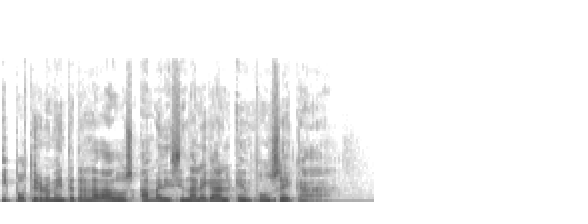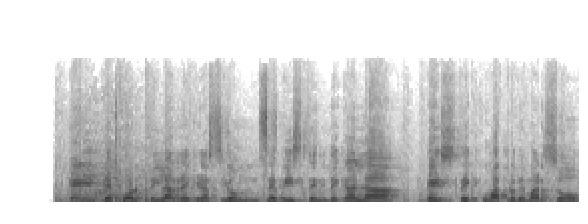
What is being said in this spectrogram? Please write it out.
y posteriormente trasladados a medicina legal en Fonseca. El deporte y la recreación se visten de gala. Este 4 de marzo,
